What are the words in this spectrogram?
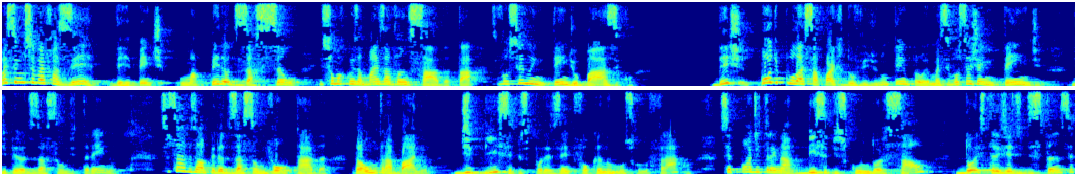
Mas se você vai fazer, de repente, uma periodização, isso é uma coisa mais avançada, tá? Se você não entende o básico, deixa, pode pular essa parte do vídeo, não tem problema. Mas se você já entende de periodização de treino, se você vai fazer uma periodização voltada para um trabalho de bíceps, por exemplo, focando no músculo fraco, você pode treinar bíceps com dorsal, dois, três dias de distância,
